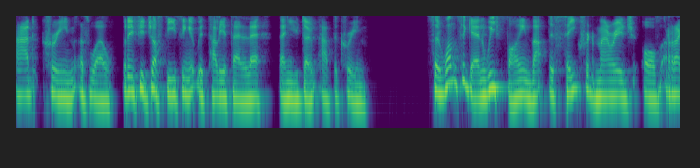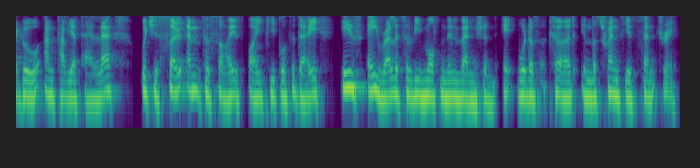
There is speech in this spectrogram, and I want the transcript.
add cream as well. But if you're just eating it with tagliatelle, then you don't add the cream. So once again, we find that the sacred marriage of ragu and tagliatelle, which is so emphasized by people today, is a relatively modern invention. It would have occurred in the 20th century.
